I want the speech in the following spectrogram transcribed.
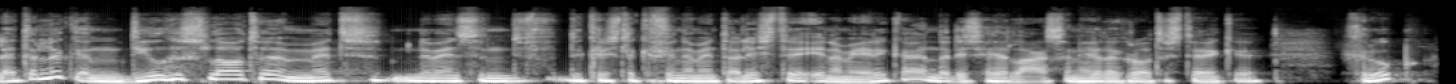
letterlijk een deal gesloten met de mensen, de christelijke fundamentalisten in Amerika. En dat is helaas een hele grote, sterke groep.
